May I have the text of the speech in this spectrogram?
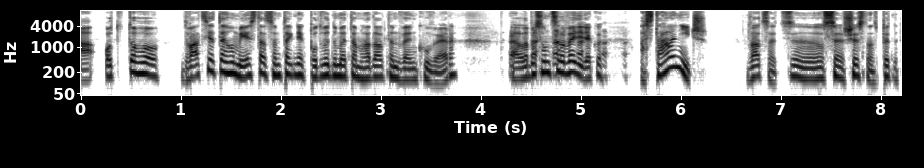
a od toho 20. miesta som tak nejak podvedome tam hľadal ten Vancouver, e, lebo som chcel vedieť, ako, a stále nič. 20, 8, 16, 15,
